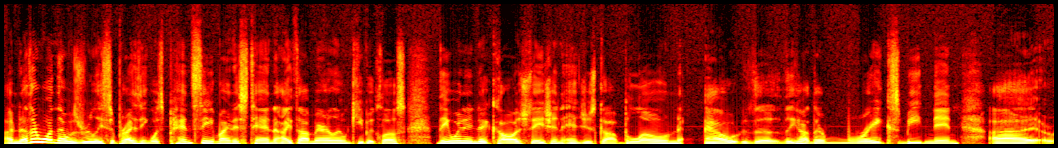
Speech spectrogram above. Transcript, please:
Another one that was really surprising was Penn State minus ten. I thought Maryland would keep it close. They went into College Station and just got blown out. The they got their brakes beaten in. Uh,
